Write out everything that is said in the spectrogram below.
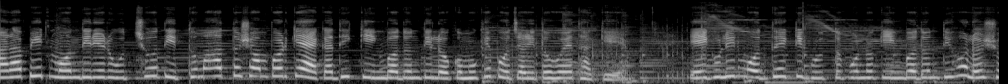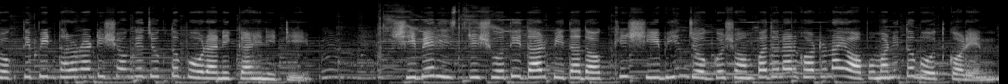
তারাপীঠ মন্দিরের উৎস ও তীর্থমাহাত্ম্য সম্পর্কে একাধিক কিংবদন্তি লোকমুখে প্রচারিত হয়ে থাকে। এইগুলির মধ্যে একটি গুরুত্বপূর্ণ কিংবদন্তি হল শক্তিপীঠ ধারণাটির সঙ্গে যুক্ত পৌরাণিক কাহিনীটি। শিবের স্ত্রী সতী তার পিতা দক্ষের শিবহীন যজ্ঞ সম্পাদনার ঘটনায় অপমানিত বোধ করেন।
